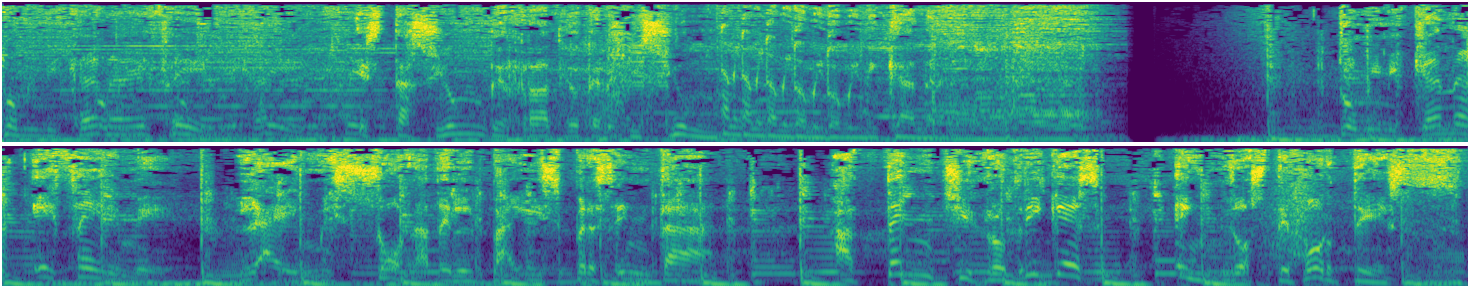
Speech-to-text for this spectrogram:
Dominicana FM, estación de radio televisión dominicana. Dominicana FM, la emisora del país presenta a Tenchi Rodríguez en los deportes.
